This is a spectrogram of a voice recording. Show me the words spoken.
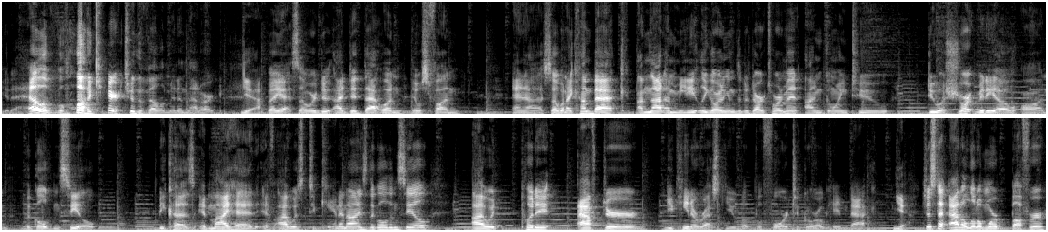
get a hell of a lot of character development in that arc. Yeah. But yeah, so we're do- I did that one. It was fun, And uh, so when I come back, I'm not immediately going into the Dark Tournament. I'm going to do a short video on the Golden Seal because in my head, if I was to canonize the Golden Seal, I would put it after Yukina Rescue, but before Toguro came back. Yeah. Just to add a little more buffer,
